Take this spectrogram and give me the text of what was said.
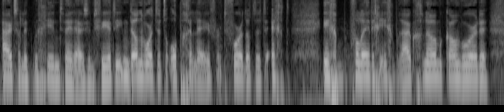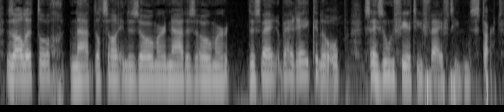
uiterlijk begin 2014. Dan wordt het opgeleverd. Voordat het echt in volledig in gebruik genomen kan worden... zal het toch, na, dat zal in de zomer, na de zomer... Dus wij, wij rekenen op seizoen 14-15 start.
